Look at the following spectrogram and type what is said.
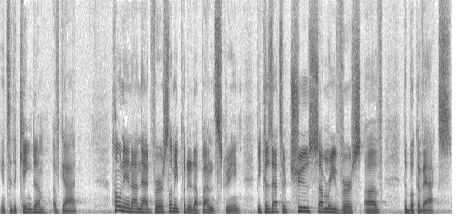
into the kingdom of God. Hone in on that verse. Let me put it up on the screen because that's a true summary verse of the book of Acts.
